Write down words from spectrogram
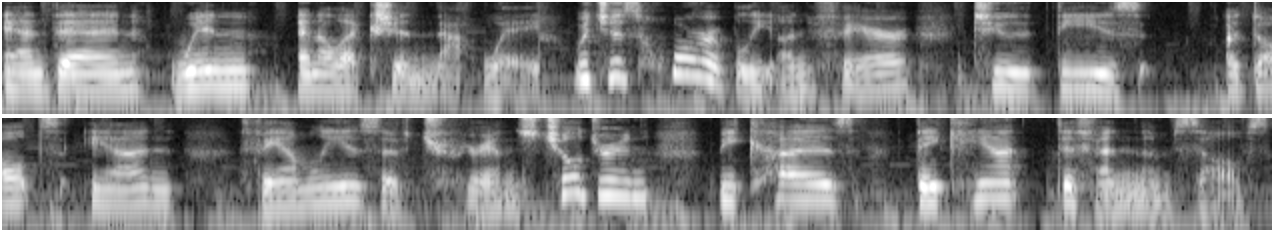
and then win an election that way, which is horribly unfair to these adults and families of trans children because they can't defend themselves.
